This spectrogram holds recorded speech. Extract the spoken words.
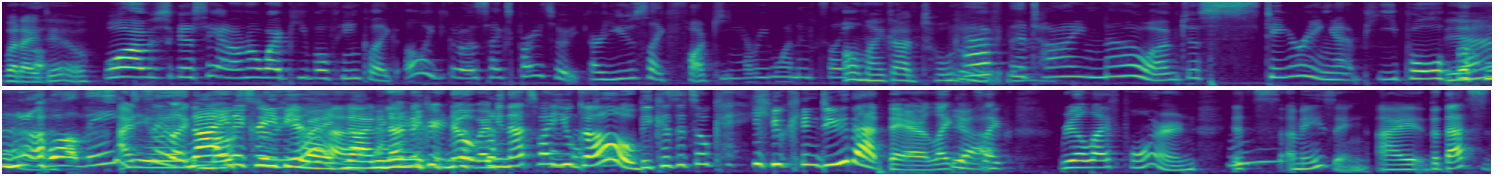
what I do. Well, I was gonna say I don't know why people think like, oh, you go to a sex party, so are you just like fucking everyone? It's like Oh my god, totally. half the time, no, I'm just staring at people Yeah. while they I'd do say like Not in a most of- creepy way. yeah. Not in a creepy- No, I mean that's why you go because it's okay. You can do that there. Like Yeah. it's like real life porn. It's Mm-hmm. amazing. I but that's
